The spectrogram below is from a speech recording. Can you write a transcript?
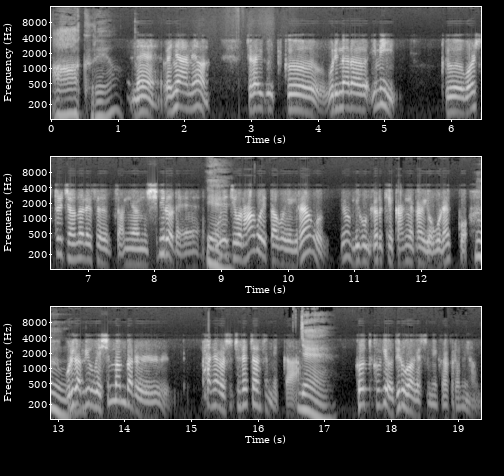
아 그래요? 네, 왜냐하면, 제가 이거, 그, 우리나라 이미 그 월스트리트 저널에서 작년 11월에 예. 우회 지원하고 있다고 얘기를 하고, 미국이 그렇게 강력하게 요구를 했고, 음. 우리가 미국에 10만 발을 탄약을 수출했지 않습니까? 예. 그, 그게 어디로 가겠습니까, 그러면?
